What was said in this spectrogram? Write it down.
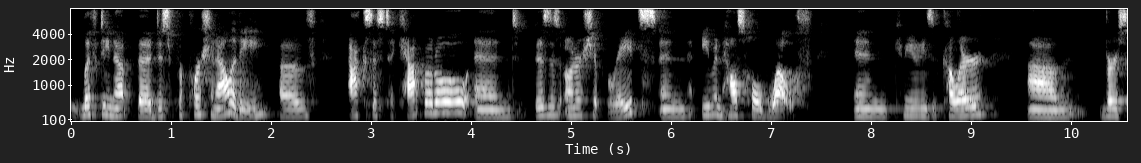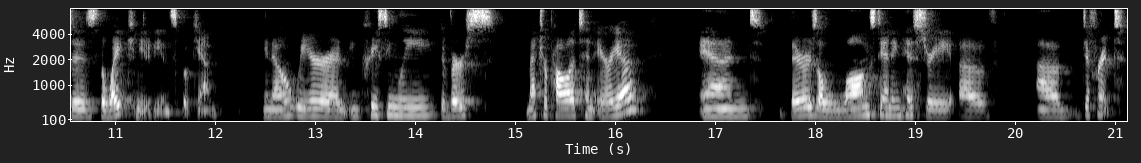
lifting up the disproportionality of access to capital and business ownership rates and even household wealth in communities of color um, versus the white community in Spokane. You know, we are an increasingly diverse metropolitan area, and there's a long-standing history of uh, different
